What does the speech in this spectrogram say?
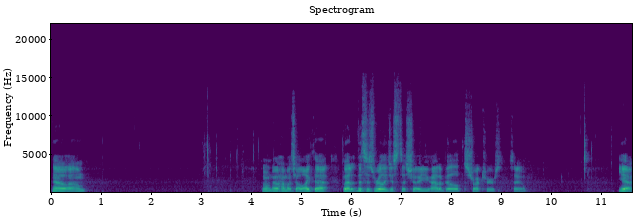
now, um, I don't know how much I like that, but this is really just to show you how to build structures. So, yeah.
